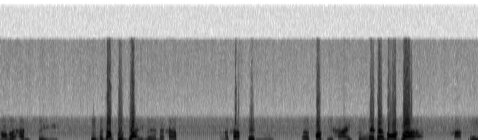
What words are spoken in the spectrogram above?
2554 ซึ่งเป็นน้ำท่วมใหญ่เลยนะครับนะครับ เป็นความเสียหายซึ่งไม่แน่นอนว่าหากผู้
